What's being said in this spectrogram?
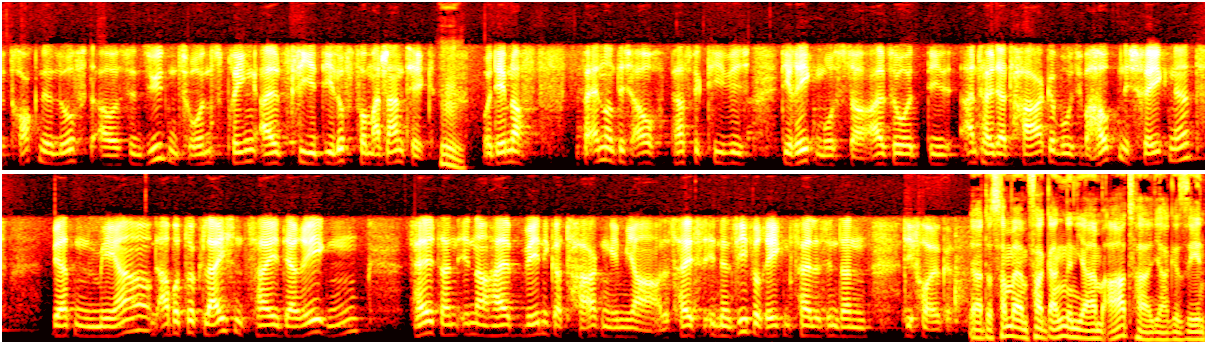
äh, trockene Luft aus dem Süden zu uns bringen, als die, die Luft vom Atlantik. Hm. Und demnach verändern sich auch perspektivisch die Regenmuster. Also die Anteil der Tage, wo es überhaupt nicht regnet, werden mehr, aber zur gleichen Zeit der Regen fällt dann innerhalb weniger Tagen im Jahr. Das heißt, intensive Regenfälle sind dann die Folge. Ja, das haben wir im vergangenen Jahr im Ahrtal ja gesehen.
